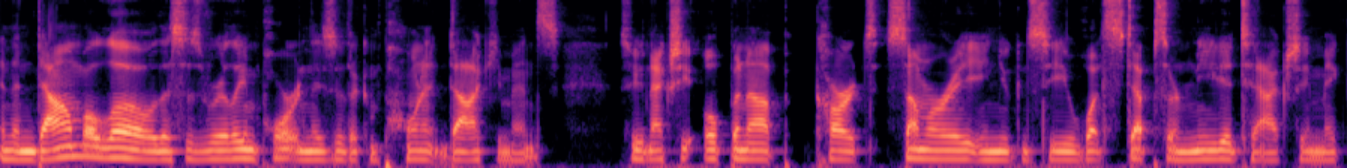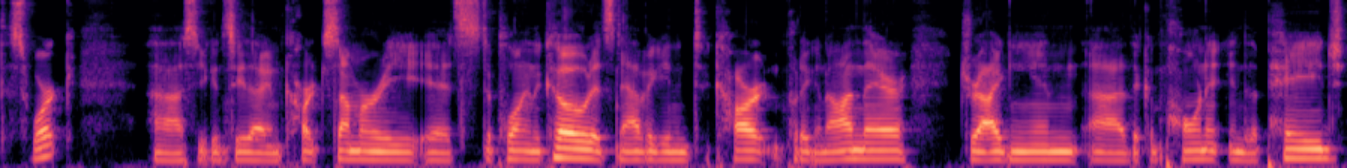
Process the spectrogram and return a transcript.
And then down below, this is really important. These are the component documents. So you can actually open up cart summary and you can see what steps are needed to actually make this work. Uh, so you can see that in cart summary, it's deploying the code, it's navigating to cart and putting it on there, dragging in uh, the component into the page,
